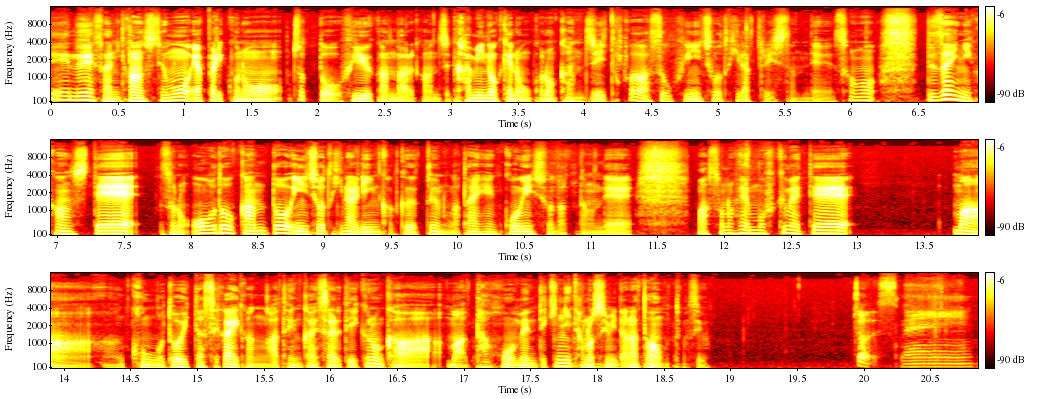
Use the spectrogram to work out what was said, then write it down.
でヌエさんに関してもやっぱりこのちょっと浮遊感のある感じ髪の毛のこの感じとかがすごく印象的だったりしたんでそのデザインに関してその王道感と印象的な輪郭というのが大変好印象だったので、まあ、その辺も含めてまあ今後どういった世界観が展開されていくのかは、まあ、多方面的に楽しみだなとは思ってますよ。そうですね。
